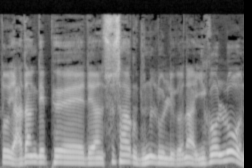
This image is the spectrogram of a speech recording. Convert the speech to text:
또 야당 대표에 대한 수사로 눈을 돌리거나 이걸로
